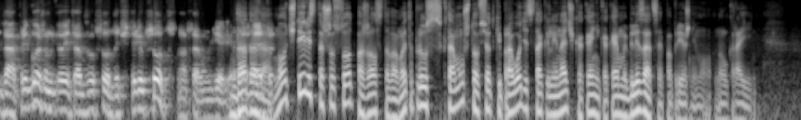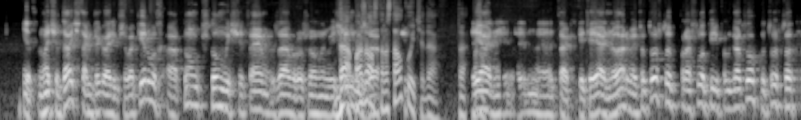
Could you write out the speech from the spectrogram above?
да, Пригожин говорит от 200 до 400 на самом деле. Да, да, это... да. Ну, 400-600, пожалуйста, вам. Это плюс к тому, что все-таки проводится так или иначе какая-никакая мобилизация по-прежнему на Украине. Нет, значит, давайте так договоримся. Во-первых, о том, что мы считаем за вооруженными силами. Да, пожалуйста, за... растолкуйте, да да. реальную, э, так сказать, реальную армию, это то, что прошло переподготовку, то, что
